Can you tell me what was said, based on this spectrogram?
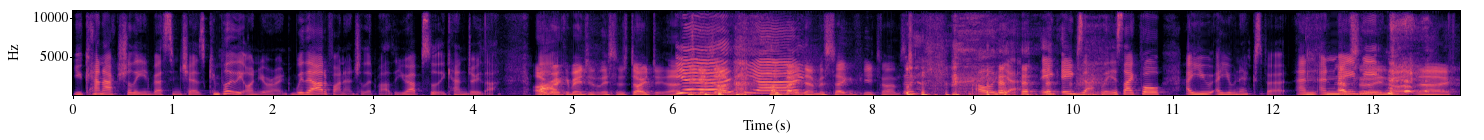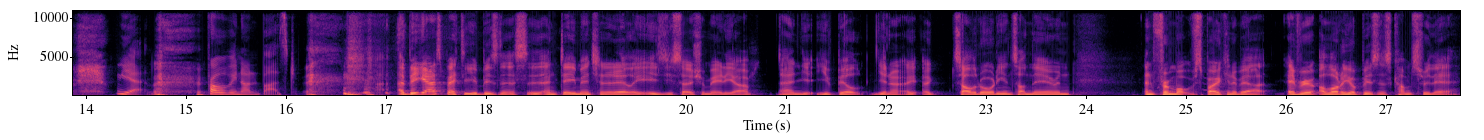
You can actually invest in shares completely on your own without a financial advisor. You absolutely can do that. I But- recommend to the listeners don't do that Yeah, because I've, yeah. I've made that mistake a few times. Oh, oh yeah, e- exactly. It's like, well, are you are you an expert? And and maybe Absolutely not. No. yeah, probably not advised. a big aspect of your business, uh, and Dee mentioned it earlier, is your social media, and you, you've built, you know, a, a solid audience on there, and and from what we've spoken about, every a lot of your business comes through there,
